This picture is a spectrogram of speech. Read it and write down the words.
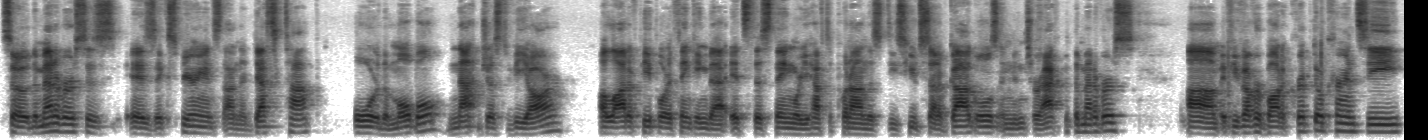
So the metaverse is is experienced on the desktop or the mobile, not just VR. A lot of people are thinking that it's this thing where you have to put on this these huge set of goggles and interact with the metaverse. Um, if you've ever bought a cryptocurrency,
